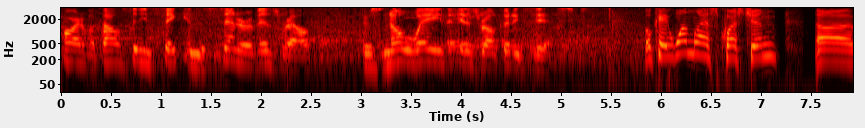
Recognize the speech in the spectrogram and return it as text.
part of a Palestinian state in the center of Israel, there's no way that Israel could exist. Okay, one last question. Uh,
